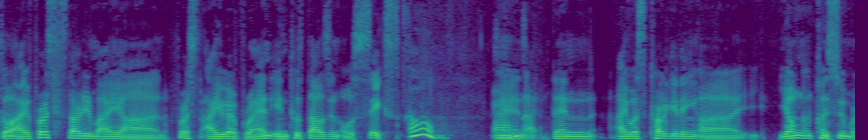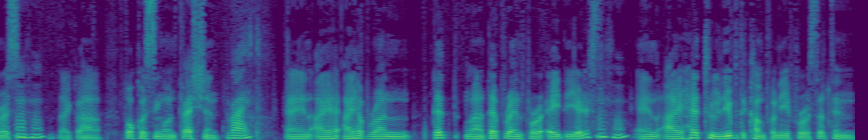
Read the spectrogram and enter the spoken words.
So Uh-huh. I first started my uh, first eyewear brand in 2006. Oh. And, And, I, then I was targeting uh, young consumers, Mm-hmm. like uh, focusing on fashion. right. And I, I have run that, uh, that brand for eight years. Mm-hmm. And I had to leave the company for certain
